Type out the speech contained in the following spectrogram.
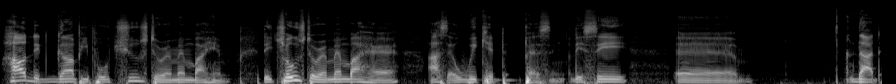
How did Ghana people choose to remember him? They chose to remember her as a wicked person. They say um, that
